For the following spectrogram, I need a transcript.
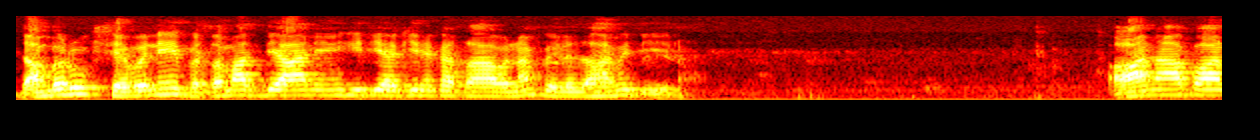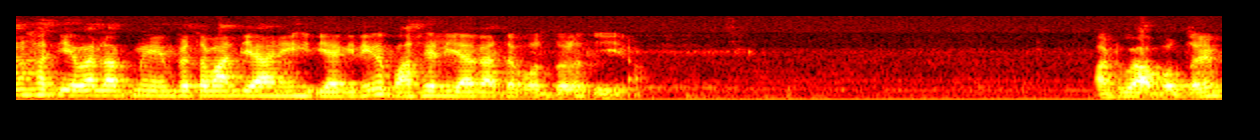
දඹරුක් සෙවණේ ප්‍රථම ධානයෙන් හිටියා කියන කතාව නම් පෙළ දහමේ තියෙනවා. ආනාපාන සතිය වලක් මේ ප්‍රථම ධානයෙන් හිටියා කියන එක පස්සේ ලියාගත්ත පොත්වල තියෙනවා. අටුවා පොත්වලින්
